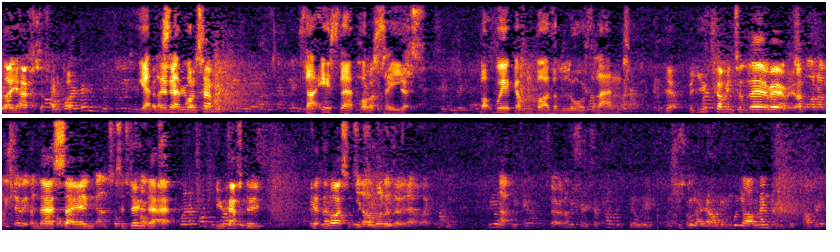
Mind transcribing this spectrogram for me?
they have to follow, them refusing Yeah, and that's then their policy. happy. That is their policy. Yes. But we're governed by the law of the land. Yeah, but you've come into their area So why don't we do it? and they're saying go and talk to do that, you have to get the license. You don't want to do it that way. to be honest with you. Fair enough. Listen, it's a public building. We should be allowed in. We are members of the public.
